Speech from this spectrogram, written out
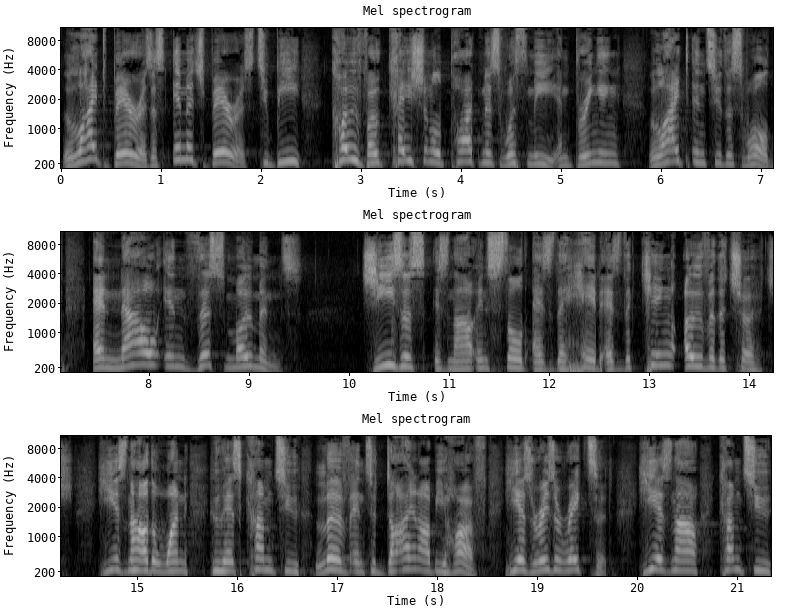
light bearers, as image bearers, to be co vocational partners with me in bringing light into this world. And now, in this moment, Jesus is now installed as the head, as the king over the church. He is now the one who has come to live and to die on our behalf. He has resurrected. He has now come to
